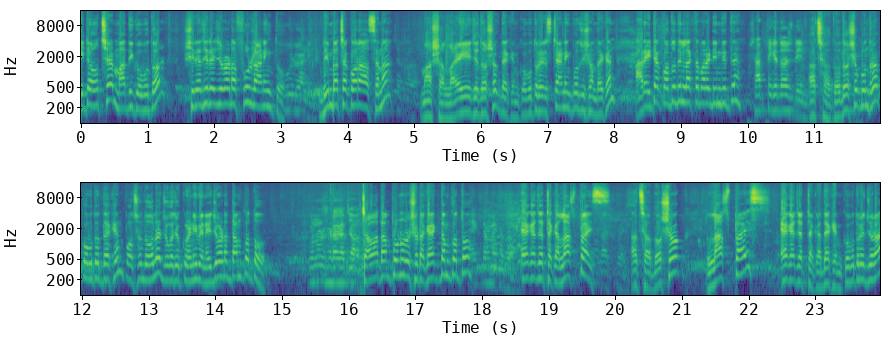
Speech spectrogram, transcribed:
এইটা হচ্ছে মাদি কবুতর। সিরাজির এই জোড়াটা ফুল রানিং তো। ডিম বাচ্চা করা আছে না? মাশাল্লাহ এই যে দর্শক দেখেন কবুতরের স্ট্যান্ডিং পজিশন দেখেন। আর এইটা কতদিন লাগতে পারে ডিম দিতে? সাত থেকে দশ দিন। আচ্ছা তো দর্শক বন্ধুরা কবুতর দেখেন পছন্দ হলে যোগাযোগ করে নেবেন। এই জোড়াটার দাম কত? চাওয়া দাম। পনেরোশো টাকা। একদম কত? এক হাজার। টাকা। লাস্ট প্রাইস আচ্ছা দর্শক লাস্ট প্রাইস এক হাজার টাকা। দেখেন কবুতরের জোড়া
